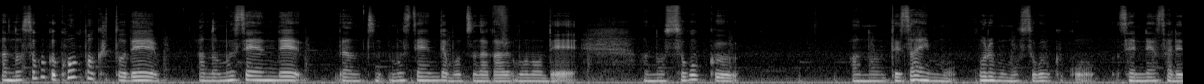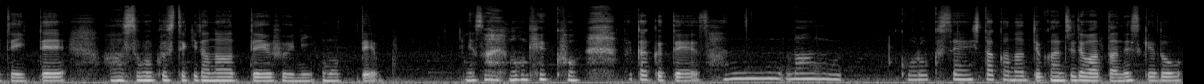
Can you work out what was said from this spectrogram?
あのすごくコンパクトであの無線で無線でもつながるものであのすごくあのデザインもフォルムもすごくこう洗練されていてあすごく素敵だなっていうふうに思ってでそれも結構高くて3万56,000円したかなっていう感じではあったんですけど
